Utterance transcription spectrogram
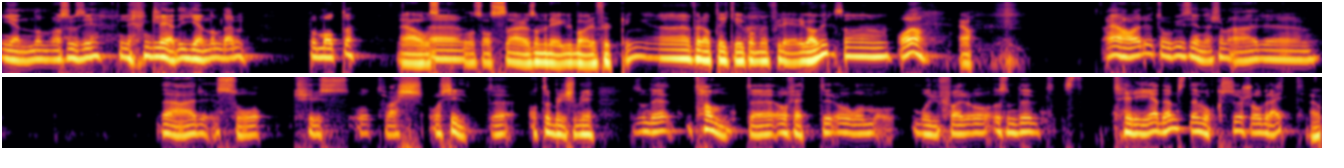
gjennom, hva skal vi si, glede gjennom dem, på en måte. ja hos, uh, hos oss er det som regel bare furting uh, for at det ikke kommer flere gaver. Så Å ja. Ja. Jeg har to kusiner som er uh, Det er så kryss og tvers og skilte at det blir så mye liksom det Tante og fetter og m- morfar og liksom det treet deres, det vokser så breit. Ja.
